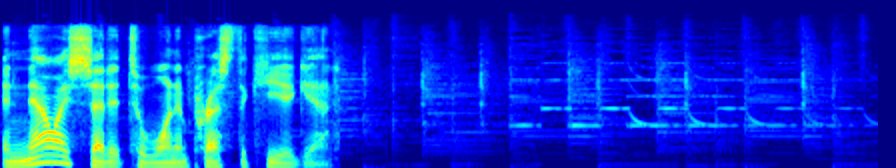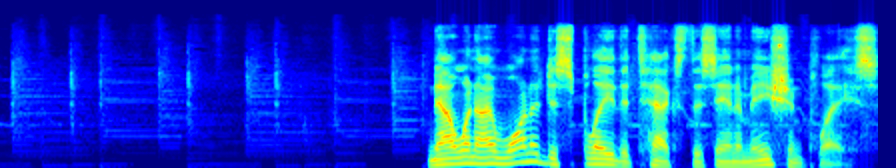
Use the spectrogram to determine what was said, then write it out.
And now I set it to 1 and press the key again. Now when I want to display the text this animation plays,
